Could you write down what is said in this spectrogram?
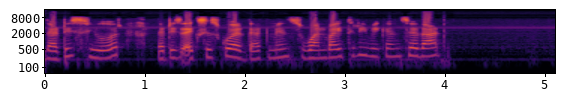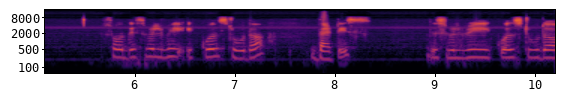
that is here that is x square that means 1 by 3 we can say that so this will be equals to the that is this will be equals to the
